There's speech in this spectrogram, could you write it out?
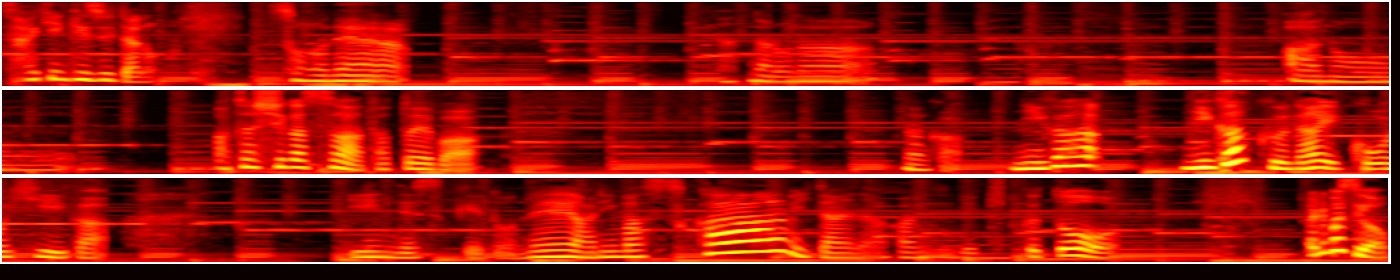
最近気づいたの。そのね、なんだろうな、あのー、私がさ、例えば、なんか、苦、苦くないコーヒーがいいんですけどね、ありますか？みたいな感じで聞くと、ありますよ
